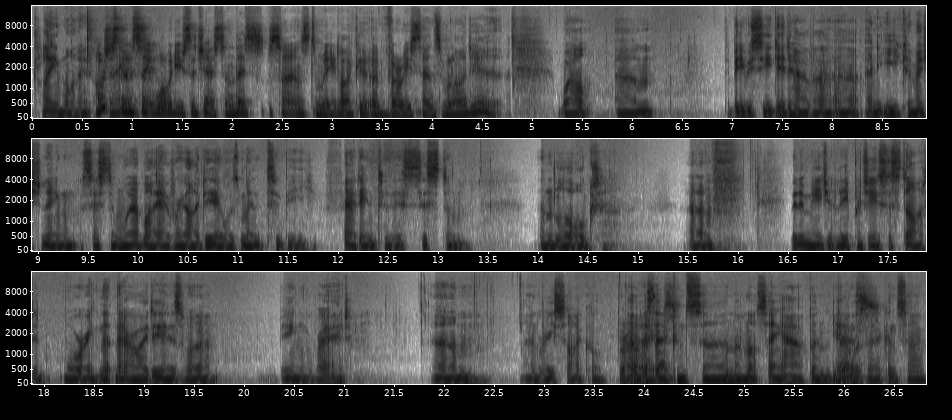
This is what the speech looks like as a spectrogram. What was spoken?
claim on it. I was just going to say, what would you suggest? And this sounds to me like a, a very sensible idea. Well, um, the BBC did have a, a, an e-commissioning system whereby every idea was meant to be fed into this system and logged. Um, but immediately, producers started worrying that their ideas were being read um, and recycled. That was their concern. I'm not saying it happened. That was their concern.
